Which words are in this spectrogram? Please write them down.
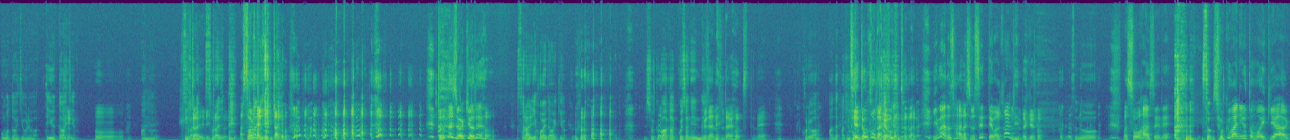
思ったわけよ俺は。って言ったわけよ。うんうんう。んあの誰に空に。空に言ったの？どんな状況だよ。空に吠えたわけよ。職場は学校じゃねえんだよ。僕じゃねえんだよっつってね。これは？あであででどこだよちょっと今の話の接点わかんねえんだけど。そのまあ相反性ね。そう。職場にいると思いきや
